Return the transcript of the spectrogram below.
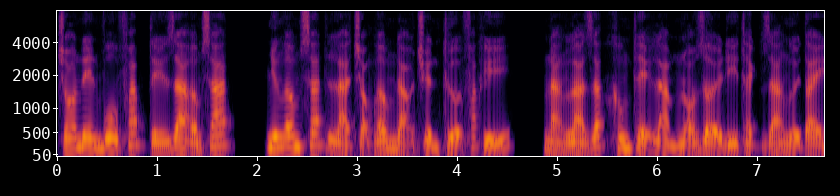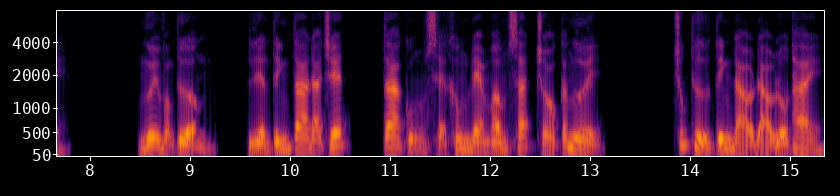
cho nên vô pháp tế ra âm sát, nhưng âm sát là trọng âm đảo truyền thừa pháp khí, nàng là giác không thể làm nó rời đi thạch ra người tay. Ngươi vọng tưởng, liền tính ta đã chết, ta cũng sẽ không đem âm sát cho các ngươi. Trúc thử tinh đào đào lỗ thai,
